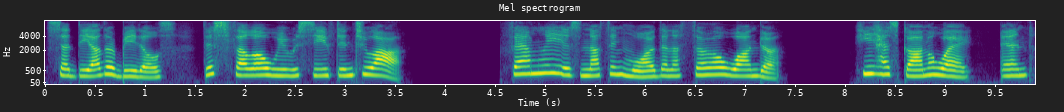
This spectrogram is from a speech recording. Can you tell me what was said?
said the other beetles, this fellow we received into our family is nothing more than a thorough wander. He has gone away, and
